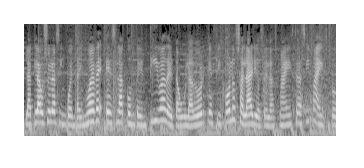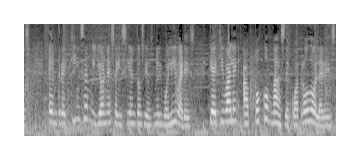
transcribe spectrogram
La cláusula 59 es la contentiva del tabulador que fijó los salarios de las maestras y maestros entre 15.610.000 bolívares, que equivalen a poco más de 4 dólares,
